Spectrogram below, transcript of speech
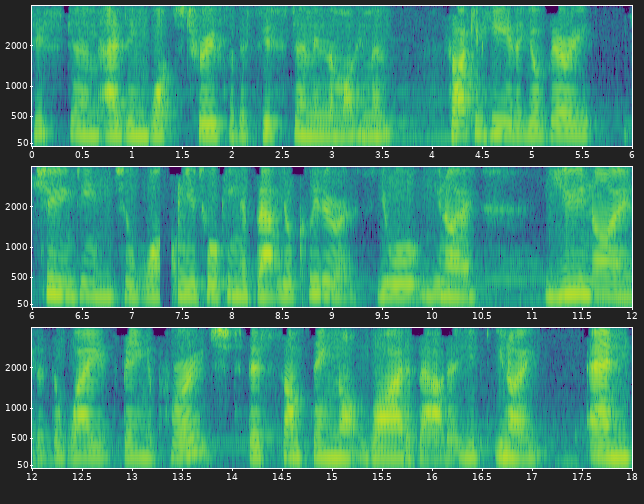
system as in what's true for the system in the moment. So I can hear that you're very tuned in to what when you're talking about your clitoris. You you know you know that the way it's being approached, there's something not right about it. You you know, and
